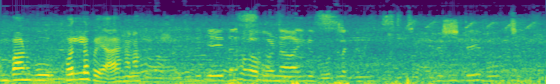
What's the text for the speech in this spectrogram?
ਅੰਬਾਂ ਨੂੰ ਬੂਰ ਫੁੱਲ ਪਿਆ ਹੈ ਹਨਾ। ਜੇ ਇਦਾਂ ਹਵਾ ਹੋਣ ਨਾ ਆਈ ਤੇ ਬਹੁਤ ਲੱਗਣੀ। ਇਹਦੇ ਬੂਟੇ ਬਹੁਤ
